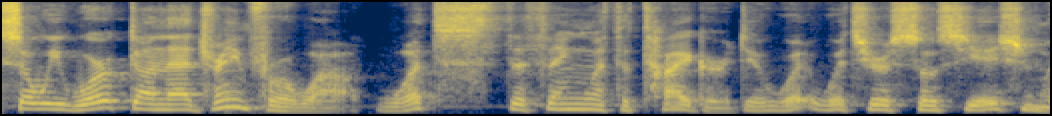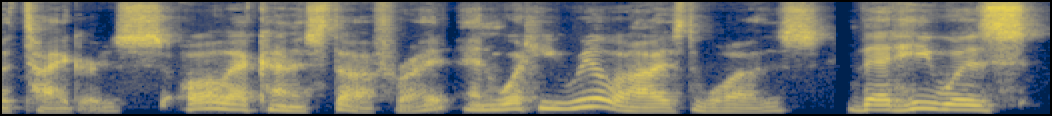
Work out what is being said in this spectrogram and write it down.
So we worked on that dream for a while. What's the thing with the tiger? Do, what, what's your association with tigers? All that kind of stuff, right? And what he realized was that he was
